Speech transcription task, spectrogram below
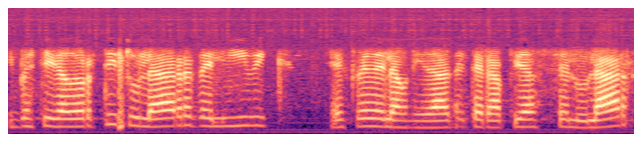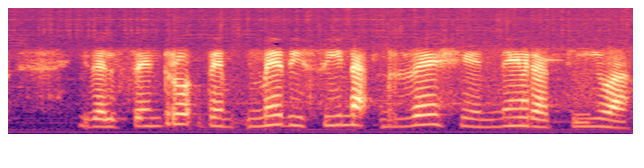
investigador titular del IBIC, jefe de la unidad de terapia celular y del Centro de Medicina Regenerativa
